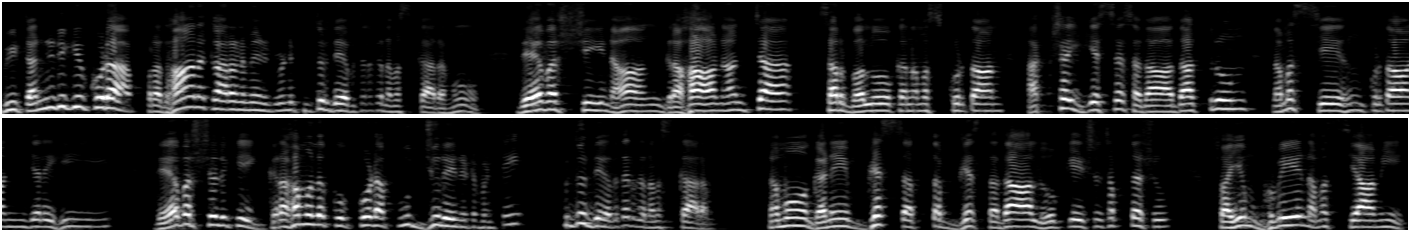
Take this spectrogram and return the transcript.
వీటన్నిటికీ కూడా ప్రధాన కారణమైనటువంటి పితృదేవతలకు నమస్కారము. దేవర్షీణాం గ్రహాణాంచ సర్వలోక నమస్కృతాన్ అక్షయ్యస్య సదా నమస్యేహం కృతాంజలి. దేవర్షులకి గ్రహములకు కూడా పూజ్యులైనటువంటి పితృదేవతలకు నమస్కారం. నమో గణేభ్య సప్తభ్యస్తదా లోకేషు సప్తషు స్వయం భువే నమస్యామి.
